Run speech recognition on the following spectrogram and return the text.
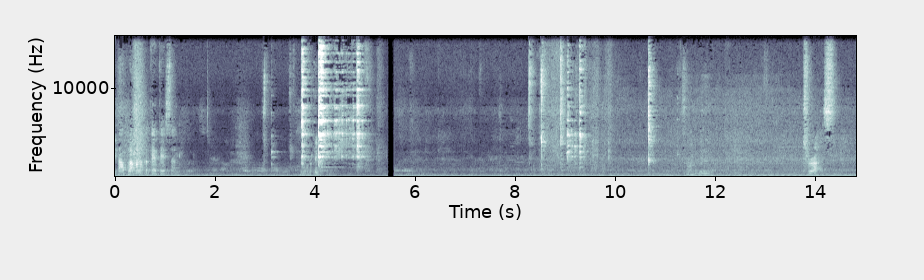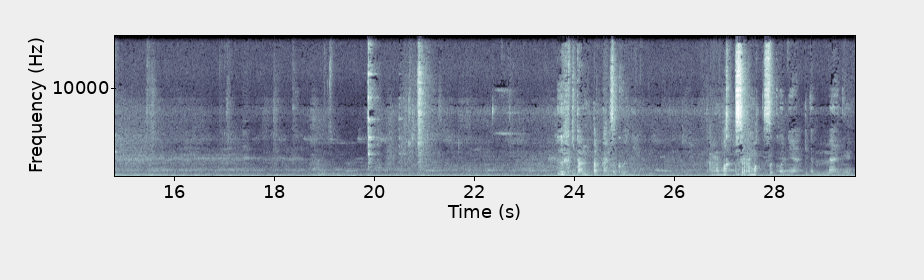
Taplak malah ketetesan trust. Uh kita entepkan segonya. Remek seremek segonya kita main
